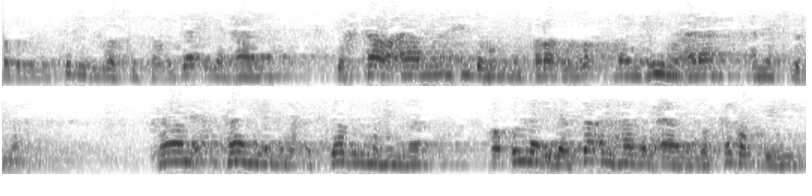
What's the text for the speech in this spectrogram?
صدره ويبتري بالوسوسة وجاء إلى العالم يختار عالما عنده من الفراغ والوقت ما يعين على أن يصبر له كان ثانيا من الأسباب المهمة فقلنا إذا سأل هذا العالم وارتبط به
